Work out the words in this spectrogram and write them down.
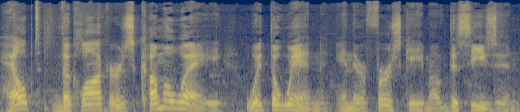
helped the Clockers come away with the win in their first game of the season.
